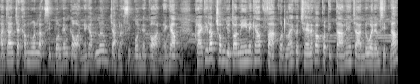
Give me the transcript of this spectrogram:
อาจารย์จะคำนวณหลักสิบบนกันก่อนนะครับเริ่มจากหลักสิบบนกันก่อนนะครับใครที่รับชมอยู่ตอนนี้นะครับฝากกดไลค์กดแชร์แล้วก็กดติดตามให้อาจารย์ด้วยนะลูกศิษย์เนาะ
